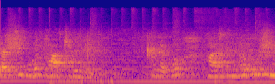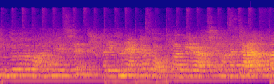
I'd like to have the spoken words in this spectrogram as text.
যাচ্ছি পুরো ফার্স্ট রুমে তো দেখো ফার্স্ট খুব সুন্দরভাবে বানানো হয়েছে। আর এখানে একটা তক্তা দেওয়া আছে। মানে যারা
